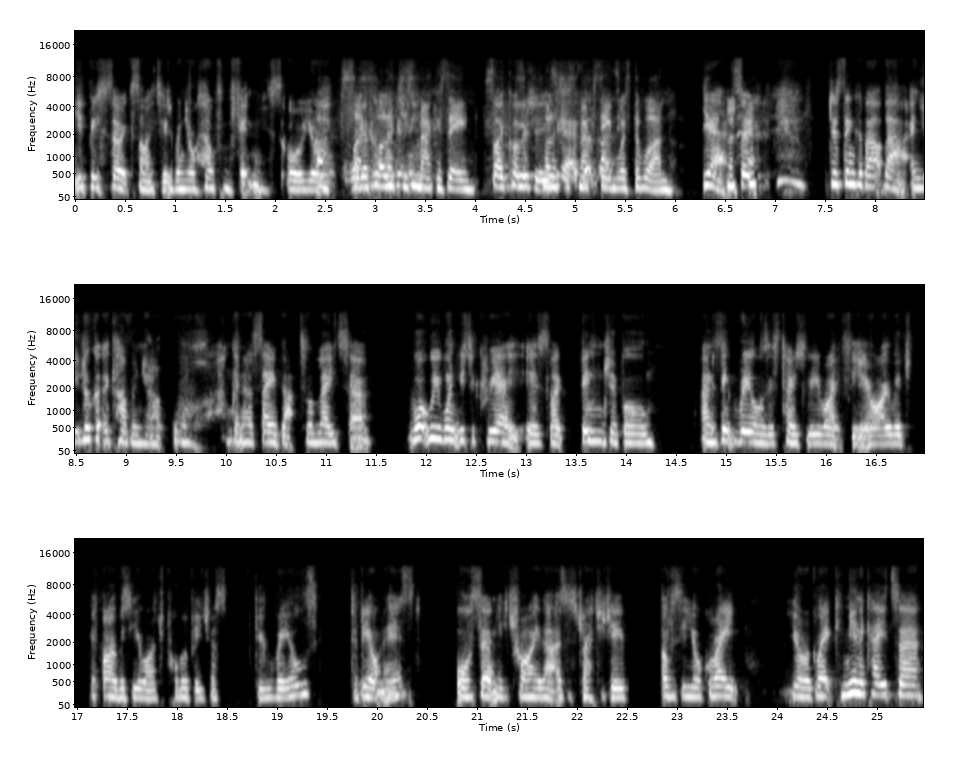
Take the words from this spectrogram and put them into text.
you'd be so excited when your health and fitness or your oh, psychologist magazine. Psychology psychologist yeah, magazine was the one. Yeah so just think about that and you look at the cover and you're like oh i'm going to save that till later. What we want you to create is like bingeable and i think reels is totally right for you. I would if i was you i'd probably just do reels to be honest or certainly try that as a strategy obviously you're great you're a great communicator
